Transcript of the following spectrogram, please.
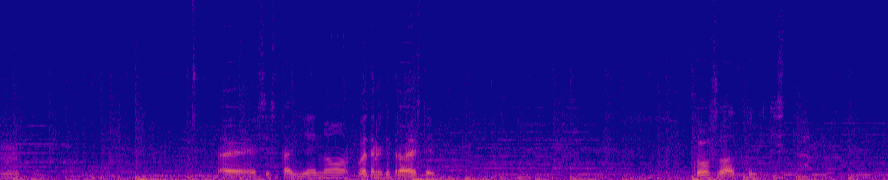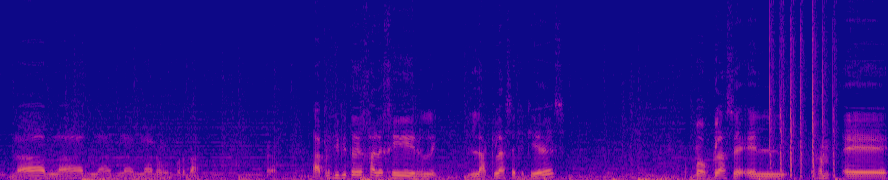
Mm. Está lleno. Voy a tener que entrar a este. Cosa conquista. Bla, bla, bla, bla, bla. No me importa. Al principio te deja elegir la clase que quieres. Bueno, clase, el... eh,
